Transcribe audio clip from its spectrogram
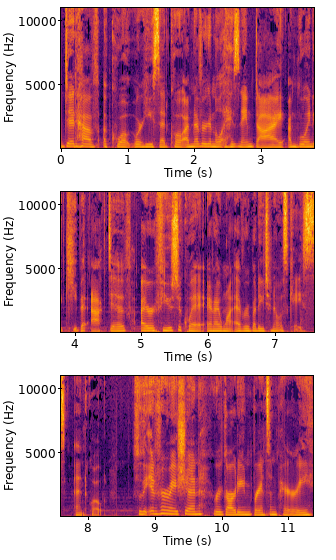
did have a quote where he said, quote, I'm never going to let his name die. I'm going to keep it active. I refuse to quit and I want everybody to know his case, end quote. So, the information regarding Branson Perry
